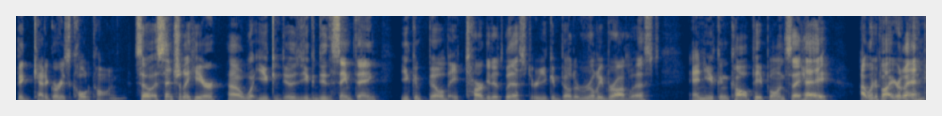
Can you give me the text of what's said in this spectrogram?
big category is cold calling. So essentially, here, uh, what you can do is you can do the same thing. You can build a targeted list, or you can build a really broad list, and you can call people and say, "Hey, I want to buy your land."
